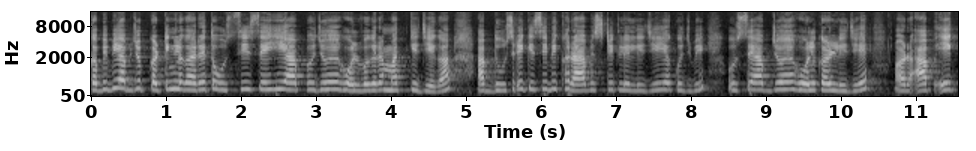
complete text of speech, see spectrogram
कभी भी आप जब कटिंग लगा रहे तो उसी से ही आप जो है होल वगैरह मत कीजिएगा। आप दूसरे किसी भी ख़राब स्टिक ले लीजिए या कुछ भी उससे आप जो है होल कर लीजिए। और आप एक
